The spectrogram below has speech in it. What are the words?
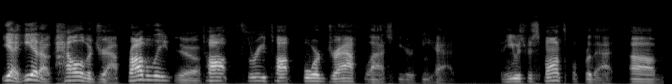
yeah, he had a hell of a draft. Probably Yeah. top three, top four draft last year he had, and he was responsible for that. Um,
